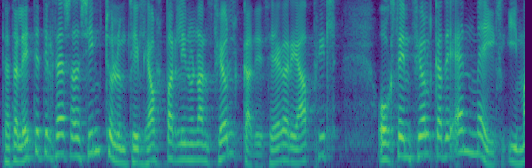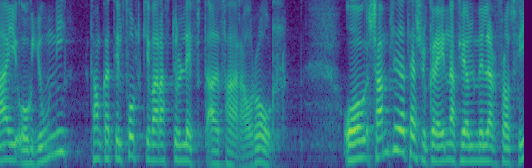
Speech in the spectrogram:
Þetta leiti til þess að símtölum til hjálparlínunan fjölgaði þegar í april og þeim fjölgaði enn meir í mæ og júni þanga til fólki var aftur lift að fara á ról. Og samhliða þessu greina fjölmilar frá því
